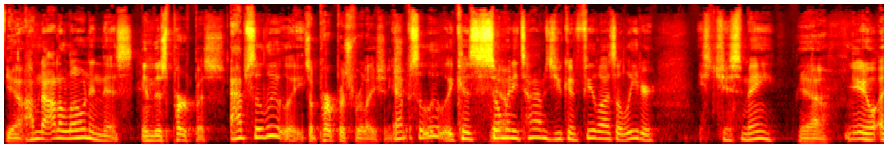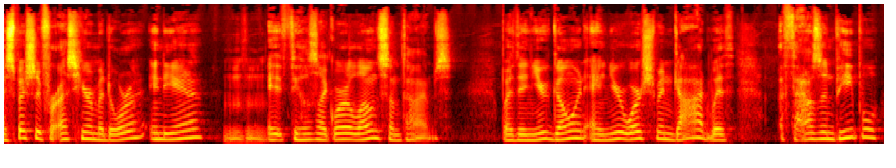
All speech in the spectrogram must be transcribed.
Yeah, I'm not alone in this. in this purpose, Absolutely. it's a purpose relationship. Absolutely. Because so Yeah. many times you can feel as a leader, it's just me. Yeah, You know, especially for us here in Medora, Indiana, Mm-hmm. it feels like we're alone sometimes. But then you're going and you're worshiping God with a thousand people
